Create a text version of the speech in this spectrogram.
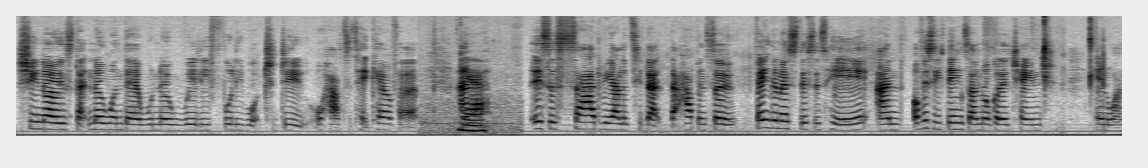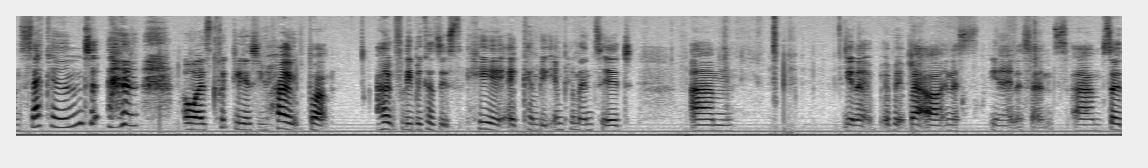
she knows that no one there will know really fully what to do or how to take care of her. And yeah. It's a sad reality that that happens. So thank goodness this is here, and obviously things are not going to change in one second or as quickly as you hope, but hopefully because it's here it can be implemented um, you know a bit better in a yeah in a sense um, so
